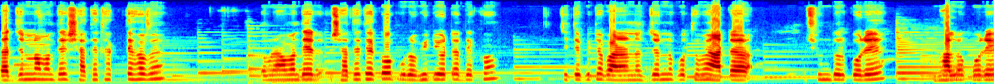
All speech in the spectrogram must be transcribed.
তার জন্য আমাদের সাথে থাকতে হবে। তোমরা আমাদের সাথে থেকো, পুরো ভিডিওটা দেখো। চিতই পিঠা বানানোর জন্য প্রথমে আটা সুন্দর করে, ভালো করে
